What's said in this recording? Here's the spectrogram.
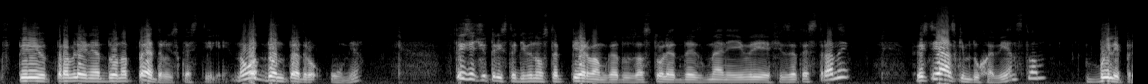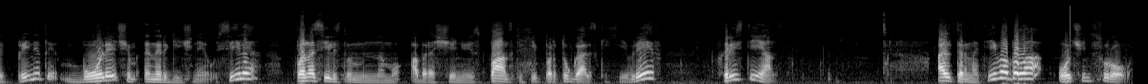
в период правления Дона Педро из Кастилии. Но вот Дон Педро умер. В 1391 году, за сто лет до изгнания евреев из этой страны, христианским духовенством были предприняты более чем энергичные усилия по насильственному обращению испанских и португальских евреев в христианство. Альтернатива была очень сурова.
